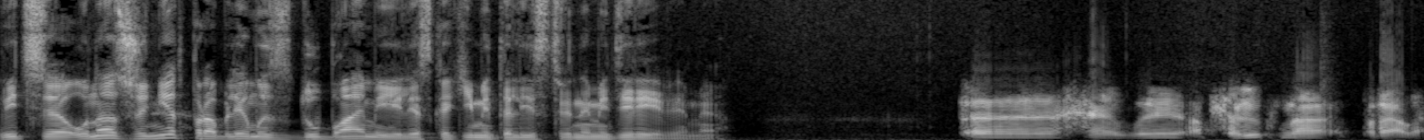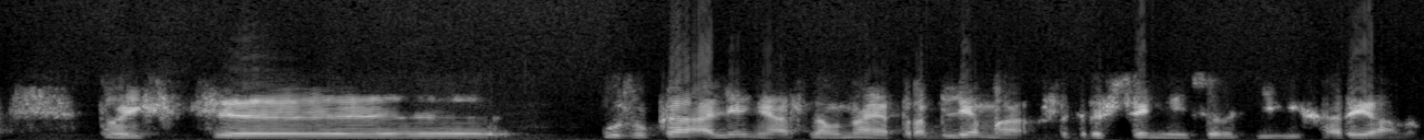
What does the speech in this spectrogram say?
Ведь э, у нас же нет проблемы с дубами или с какими-то лиственными деревьями. Э, вы абсолютно правы. То есть у жука-оленя основная проблема в сокращении все-таки их ареалов.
